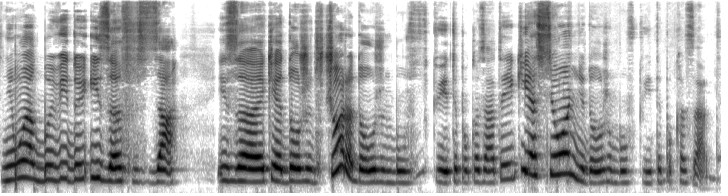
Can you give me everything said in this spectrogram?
зніму якби відео із за, із яке я должен вчора должен був квіти показати, які я сьогодні должен був квіти показати.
